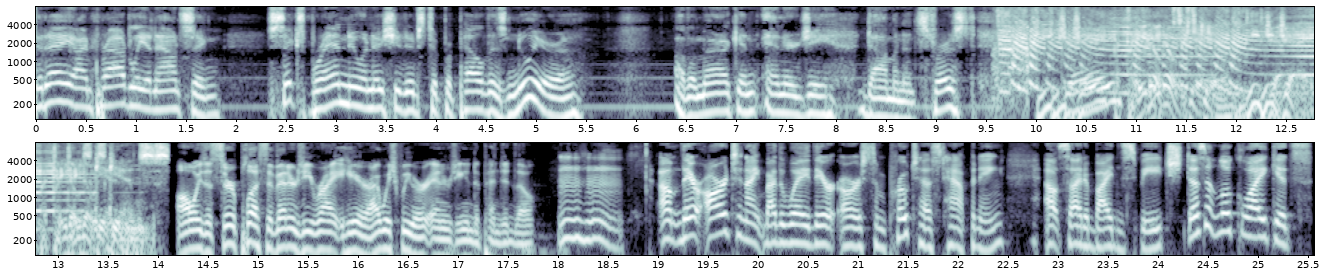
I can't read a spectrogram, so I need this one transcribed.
Today, I'm proudly announcing six brand new initiatives to propel this new era of American energy dominance. First, DJ Potato Skins. DJ Potato Skins. Always a surplus of energy right here. I wish we were energy independent, though. Um, there are tonight, by the way, there are some protests happening outside of Biden's speech. Doesn't look like it's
